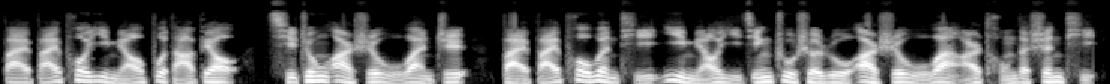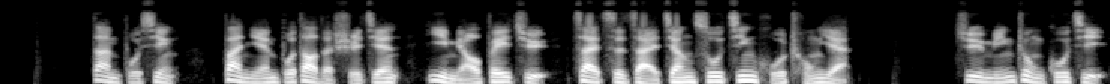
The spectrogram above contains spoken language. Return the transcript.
百白破疫苗不达标，其中二十五万支百白破问题疫苗已经注射入二十五万儿童的身体，但不幸，半年不到的时间，疫苗悲剧再次在江苏金湖重演。据民众估计，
